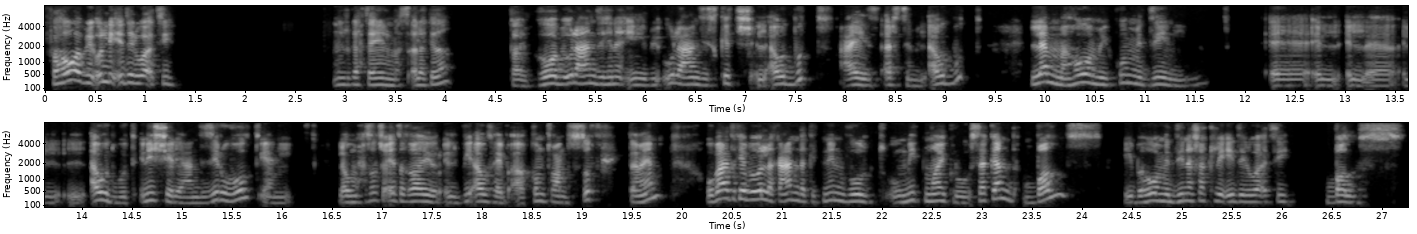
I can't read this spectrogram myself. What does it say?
فهو بيقول لي إيه دلوقتي؟ نرجع تاني للمسألة كده. طيب هو بيقول عندي هنا إيه؟ بيقول عندي sketch ال output عايز أرسم ال output لما هو ما يكون مديني ال output initially عند 0 فولت يعني لو ما حصلش أي تغير ال V out هيبقى قيمته عند الصفر تمام؟ وبعد كده بيقول لك عندك 2 فولت و100 micro second pulse يبقى هو مدينا شكل إيه دلوقتي؟ pulse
